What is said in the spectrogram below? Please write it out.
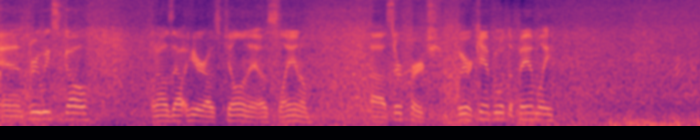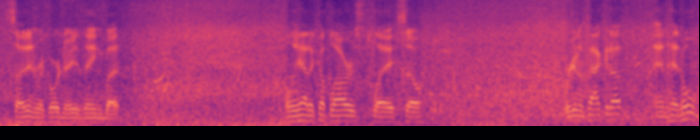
and three weeks ago, when I was out here, I was killing it. I was slaying them. Uh, surf perch. We were camping with the family, so I didn't record anything, but only had a couple hours to play, so we're gonna pack it up and head home.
